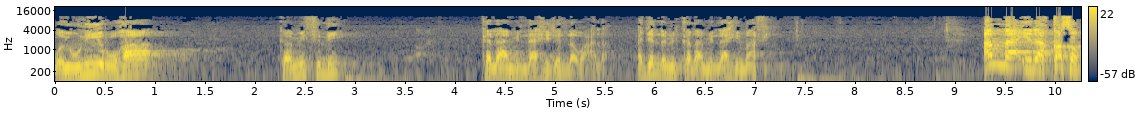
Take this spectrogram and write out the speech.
وينيرها كمثل كلام الله جل وعلا. أجل من كلام الله ما في. أما إذا قصد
